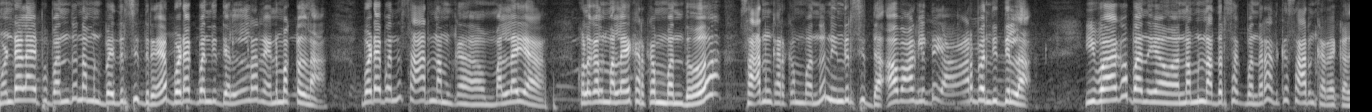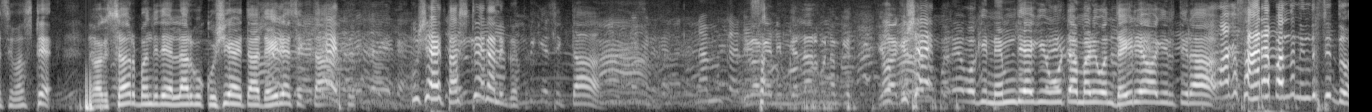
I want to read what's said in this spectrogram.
ಮಂಡಳ ಅಪ್ಪ ಬಂದು ನಮ್ಮನ್ನು ಬೆದರಿಸಿದ್ರೆ ಬೊಡಕ್ಕೆ ಬಂದಿದ್ದು ಎಲ್ಲ ಹೆಣ್ಮಕ್ಳನ್ನ. ಬೊಡೆ ಬಂದು ಸಾರ್ ನಮ್ಮ ಮಲ್ಲಯ್ಯ ಕೊಳಗಲ್ ಮಲ್ಲಯ್ಯ ಕರ್ಕೊಂಬಂದು ಸಾರನ್ನ ಕರ್ಕೊಂಬಂದು ನಿಂದಿರಿಸಿದ್ದ. ಆವಾಗಲಿದ್ದ ಯಾರು ಬಂದಿದ್ದಿಲ್ಲ. ಇವಾಗ ಬಂದು ನಮ್ಮನ್ನ ಅದರ್ಸಕ್ಕೆ ಬಂದ್ರೆ ಅದಕ್ಕೆ ಸಾರನ್ನ ಕರೆ ಕಳಿಸಿವ ಅಷ್ಟೇ. ಇವಾಗ ಸರ್ ಬಂದಿದೆ ಎಲ್ಲರಿಗೂ ಖುಷಿ ಆಯ್ತಾ? ಧೈರ್ಯ ಸಿಕ್ತಾ ಖುಷಿ ಆಯ್ತು ಅಷ್ಟೇ ನನಗೆ ಸಿಕ್ತಾ ಇವಾಗ ನಿಮ್ಗೆಲ್ಲರಿಗೂ ನಂಬಿಕೆ ಇವಾಗ ಖುಷಿ ಆಯ್ತು. ಮನೆ ಹೋಗಿ ನೆಮ್ಮದಿಯಾಗಿ ಊಟ ಮಾಡಿ ಒಂದು ಧೈರ್ಯವಾಗಿರ್ತೀರಾ ಅವಾಗ ಸಾರೇ ಬಂದು నిందిర్సిద్దు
